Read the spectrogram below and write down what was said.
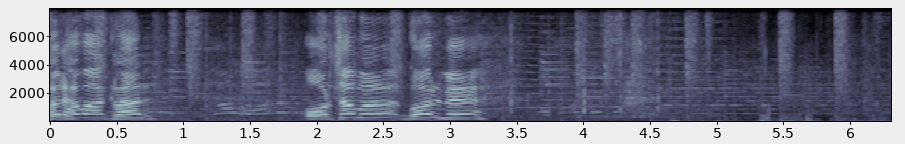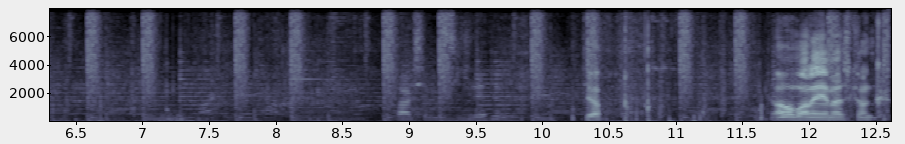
Gole bak lan. Orta mı? Gol mü? Bak şimdi skill yapayım mı? Yap. Ama bana yemez kanka.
